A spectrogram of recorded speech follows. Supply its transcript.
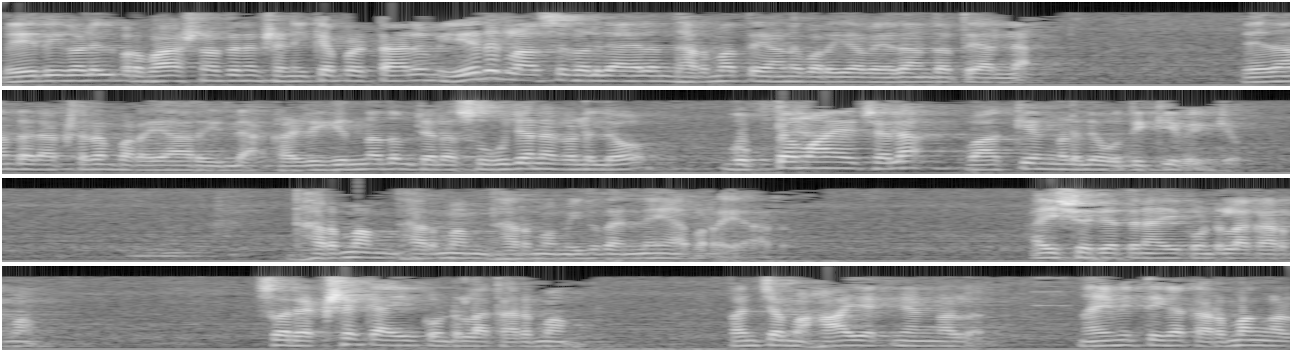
വേദികളിൽ പ്രഭാഷണത്തിന് ക്ഷണിക്കപ്പെട്ടാലും ഏത് ക്ലാസ്സുകളിലായാലും ധർമ്മത്തെയാണ് പറയുക വേദാന്തത്തെ അല്ല. വേദാന്ത ഒരക്ഷരം പറയാറില്ല. കഴിയുന്നതും ചില സൂചനകളിലോ ഗുപ്തമായ ചില വാക്യങ്ങളിലോ ഒതുക്കി വയ്ക്കും. ധർമ്മം ധർമ്മം ധർമ്മം ഇത് തന്നെയാ പറയാറ്. ഐശ്വര്യത്തിനായിക്കൊണ്ടുള്ള കർമ്മം സ്വരക്ഷയ്ക്കായിക്കൊണ്ടുള്ള കർമ്മം പഞ്ചമഹായജ്ഞങ്ങൾ നൈമിത്തിക കർമ്മങ്ങൾ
